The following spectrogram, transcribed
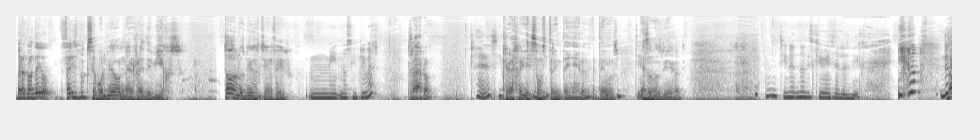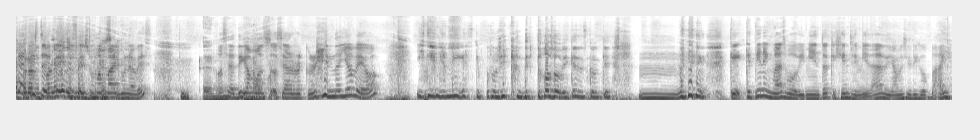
pero como te digo, Facebook se volvió una red de viejos. Todos los viejos tienen Facebook. ¿Me- ¿Nos incluimos? Claro. Claro, sí. Claro, ya somos treintañeros, ya, tenemos, ya somos viejos. Si no, no discrimines a los viejos. ¿Nunca No, pero has visto el de Facebook de, tu Facebook es mamá que- alguna vez? En- O sea, digamos, no. o sea, recorriendo yo veo y tiene amigas que publican de todo, ¿ubicas? Es como que, mm, que, que tienen más movimiento que gente de mi edad, digamos. Yo digo, vaya,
